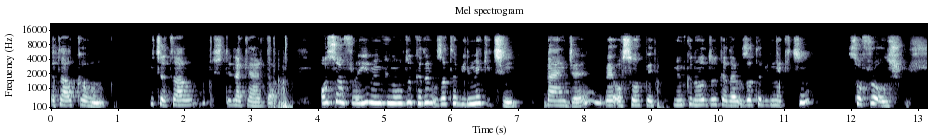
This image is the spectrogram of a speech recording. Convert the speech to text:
çatal kavun, bir çatal işte lakerda. O sofrayı mümkün olduğu kadar uzatabilmek için bence ve o sohbet mümkün olduğu kadar uzatabilmek için sofra oluşmuş.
